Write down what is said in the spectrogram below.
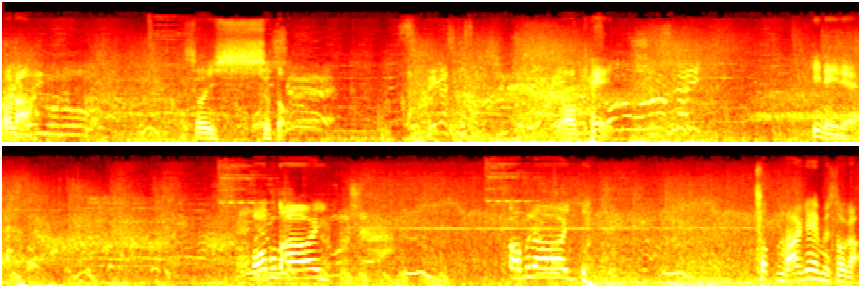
ほら。そいしょと。オッケー。いいねいいね。危ない。危ない。ちょっと長い無双が。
